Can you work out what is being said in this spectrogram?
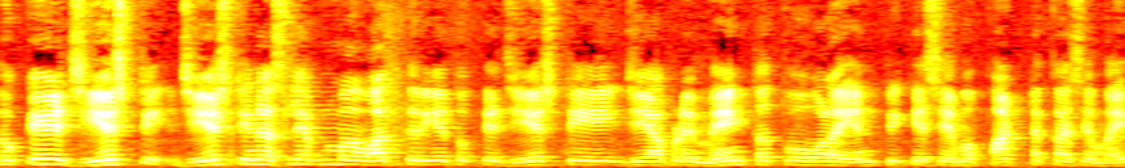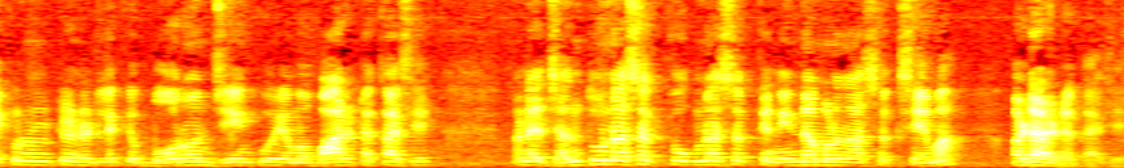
તો કે જીએસટી, જીએસટીના સ્લેબમાં વાત કરીએ તો કે જીએસટી જે આપણે મેઇન તત્વોવાળા એનપીકે છે, એમાં પાંચ ટકા છે માઇક્રોન્યુટ્રન એટલે કે બોરોન, ઝીંક હોય એમાં બાર ટકા છે. અને જંતુનાશક, ફૂગનાશક કે નિંદામણનાશક છે એમાં અઢાર ટકા છે.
